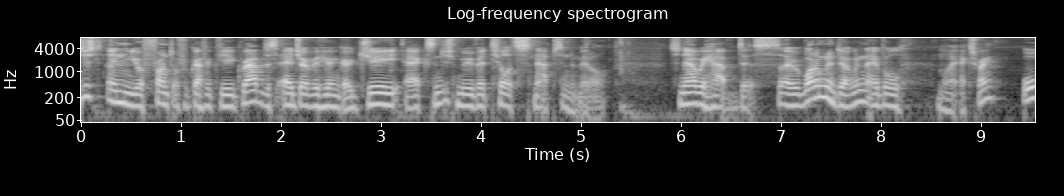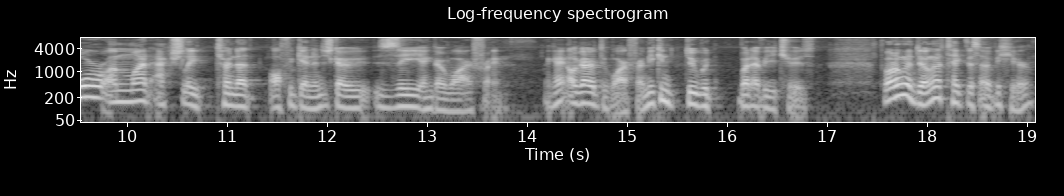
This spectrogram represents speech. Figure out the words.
just in your front orthographic view, grab this edge over here and go G, X, and just move it till it snaps in the middle. So now we have this. So what I'm gonna do, I'm gonna enable my X-ray, or I might actually turn that off again and just go Z and go wireframe. Okay, I'll go to wireframe. You can do whatever you choose. But what I'm gonna do, I'm gonna take this over here,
